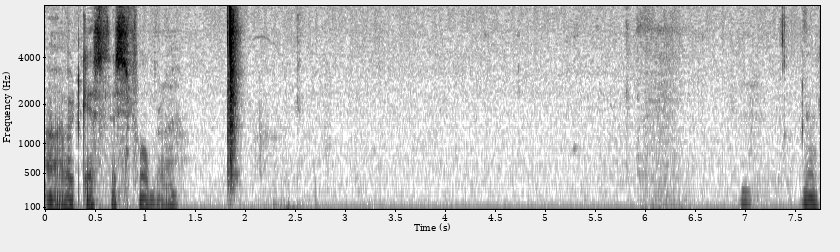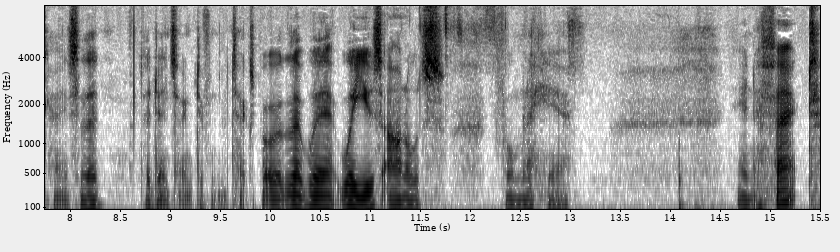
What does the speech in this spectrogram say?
I would guess this formula. Okay, so they're, they're doing something different in the text, but we're, we use Arnold's formula here. In effect,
